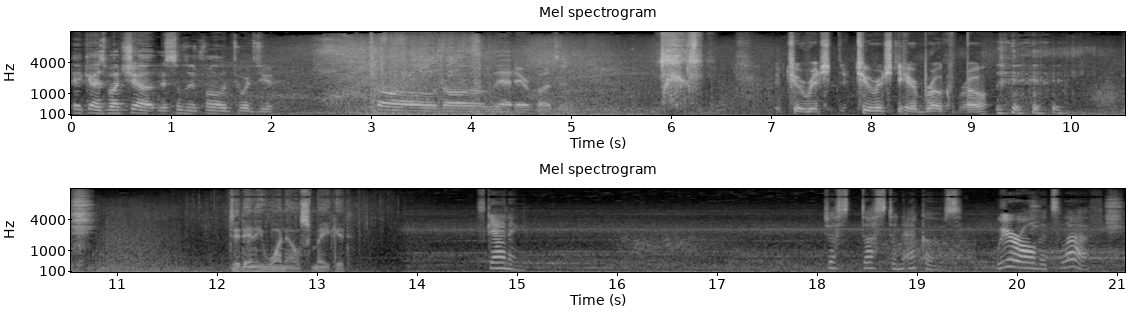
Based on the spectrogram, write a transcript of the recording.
Hey guys, watch out. There's something following towards you. Oh no, they had AirPods in. Too rich, too rich to hear broke, bro. Did anyone else make it? Scanning. Just dust and echoes. We're all that's left.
